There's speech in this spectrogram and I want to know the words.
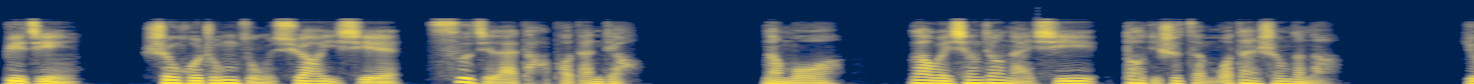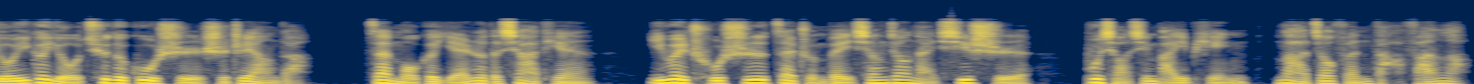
毕竟，生活中总需要一些刺激来打破单调。那么，辣味香蕉奶昔到底是怎么诞生的呢？有一个有趣的故事是这样的：在某个炎热的夏天，一位厨师在准备香蕉奶昔时，不小心把一瓶辣椒粉打翻了。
